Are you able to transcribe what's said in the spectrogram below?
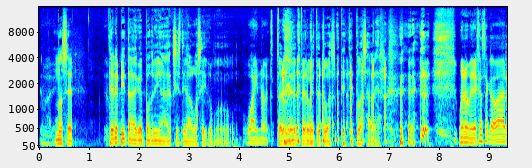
vale. No sé. Tiene pinta de que podría existir algo así como... Why not? Pero, pero vete, tú a, vete tú a saber. Bueno, ¿me dejas acabar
